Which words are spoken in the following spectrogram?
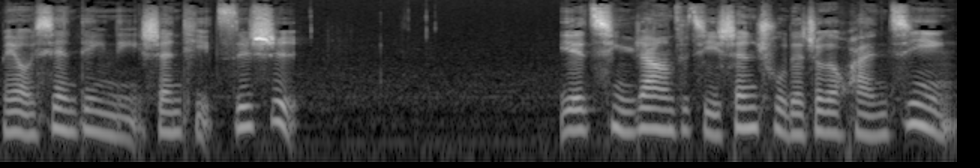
没有限定你身体姿势。也请让自己身处的这个环境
